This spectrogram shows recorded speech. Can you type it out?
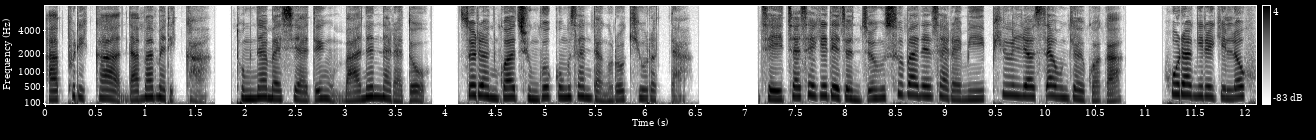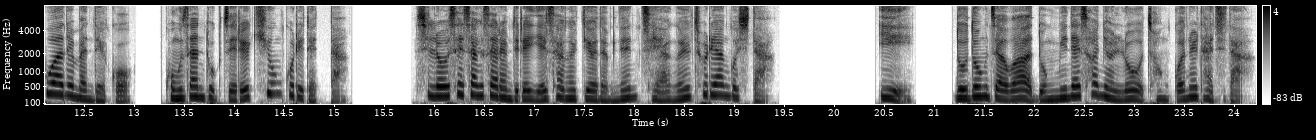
아프리카, 남아메리카, 동남아시아 등 많은 나라도 소련과 중국 공산당으로 기울었다. 제2차 세계대전 중 수많은 사람이 피 흘려 싸운 결과가 호랑이를 길러 호환을 만들고 공산 독재를 키운 꼴이 됐다. 실로 세상 사람들의 예상을 뛰어넘는 재앙을 초래한 것이다. 2. 노동자와 농민의 선열로 정권을 다지다.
